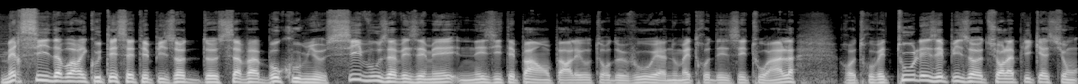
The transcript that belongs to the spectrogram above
Merci d'avoir écouté cet épisode de Ça va beaucoup mieux. Si vous avez aimé, n'hésitez pas à en parler autour de vous et à nous mettre des étoiles. Retrouvez tous les épisodes sur l'application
